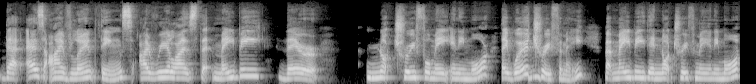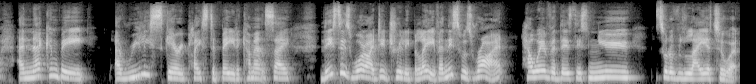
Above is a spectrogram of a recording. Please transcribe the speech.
that as I've learned things, I realized that maybe they're not true for me anymore. They were Mm. true for me, but maybe they're not true for me anymore. And that can be a really scary place to be to come out and say, this is what I did truly believe, and this was right. However, there's this new sort of layer to it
